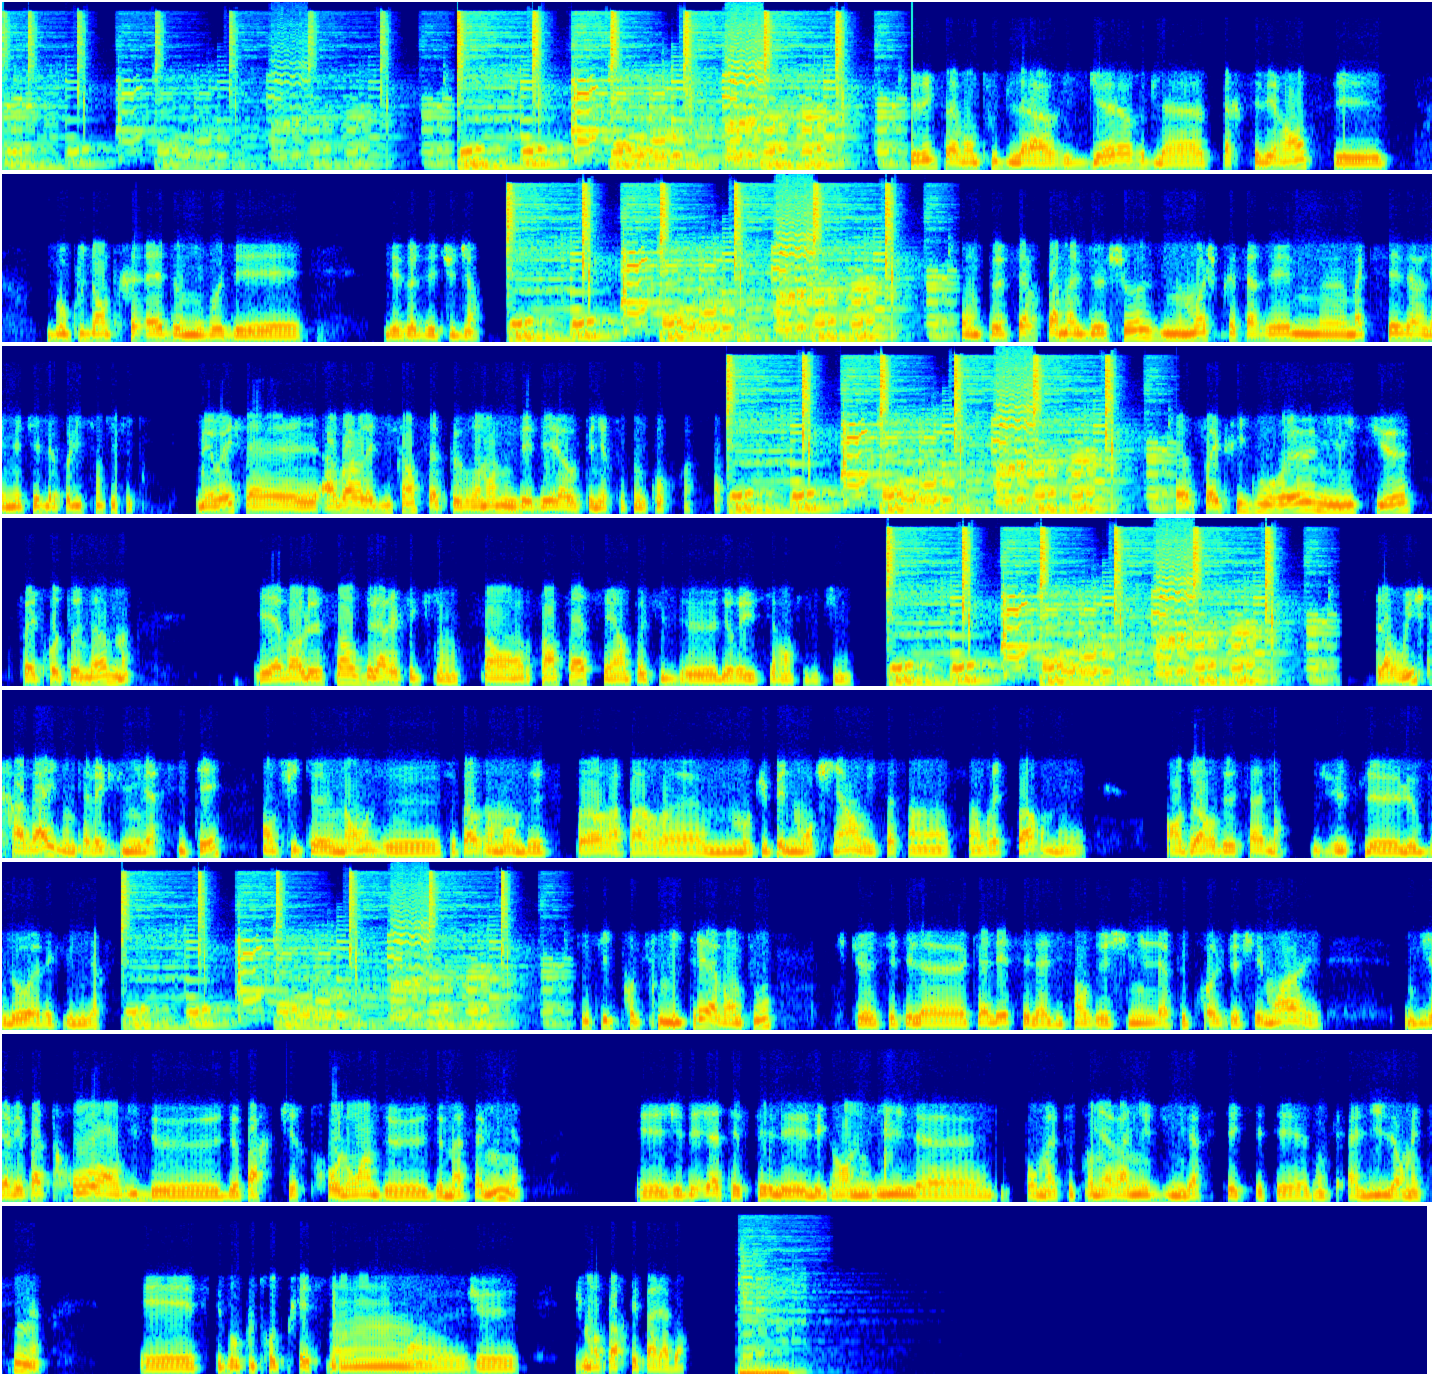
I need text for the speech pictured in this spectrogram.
Je dirais que c'est avant tout de la rigueur, de la persévérance et beaucoup d'entraide au niveau des, des autres étudiants. On peut faire pas mal de choses, mais moi je préférerais m'axer vers les métiers de la police scientifique. Mais oui, avoir la licence, ça peut vraiment nous aider à obtenir ce concours. Il euh, faut être rigoureux, minutieux, faut être autonome et avoir le sens de la réflexion. Sans, sans ça, c'est impossible de, de, réussir en physique. Alors oui, je travaille donc avec l'université. Ensuite, euh, non, je fais pas vraiment de sport à part euh, m'occuper de mon chien. Oui, ça c'est un, vrai sport, mais en dehors de ça, non. Juste le, boulot avec l'université. Souci de proximité avant tout que c'était le Calais, c'est la licence de chimie la plus proche de chez moi et j'avais pas trop envie de, partir trop loin de, ma famille. Et j'ai déjà testé les, les grandes villes euh, pour ma toute première année d'université qui était euh, donc à Lille en médecine. Et c'était beaucoup trop de pression. Euh, je je m'en portais pas là-bas.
